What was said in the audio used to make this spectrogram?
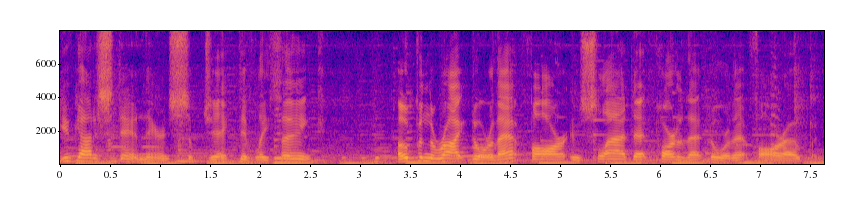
You've got to stand there and subjectively think, open the right door that far and slide that part of that door that far open.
